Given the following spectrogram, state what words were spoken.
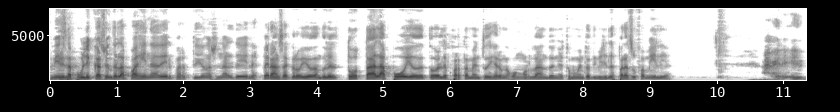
miré una publicación de la página del Partido Nacional de la Esperanza, creo yo, dándole el total apoyo de todo el departamento. Dijeron a Juan Orlando en estos momentos difíciles para su familia. A ver, eh,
